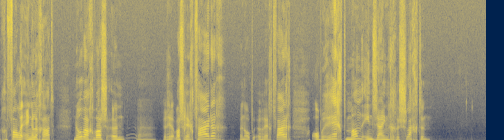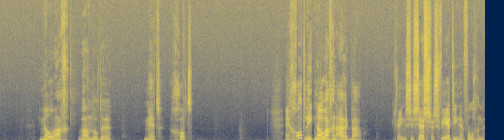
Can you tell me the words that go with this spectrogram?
gevallen engelen gehad. Noach was, een, uh, was rechtvaardig, een, op, rechtvaardig, oprecht man in zijn geslachten. Noach wandelde met God. En God liet Noach een ark bouwen. Genesis 6, vers 14 en volgende.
